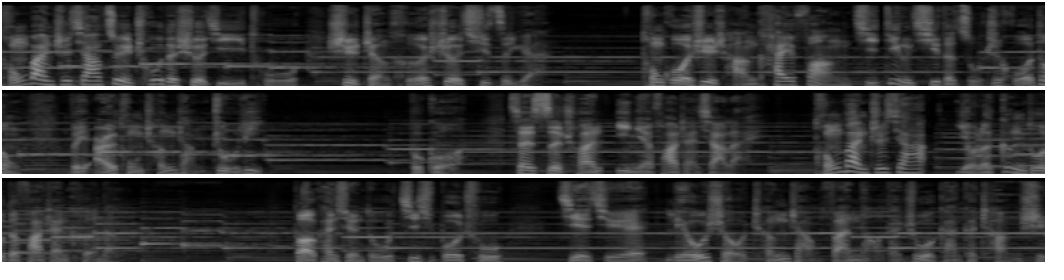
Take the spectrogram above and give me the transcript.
同伴之家最初的设计意图是整合社区资源，通过日常开放及定期的组织活动，为儿童成长助力。不过，在四川一年发展下来，同伴之家有了更多的发展可能。报刊选读继续播出。解决留守成长烦恼的若干个城市。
